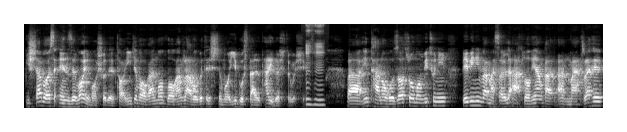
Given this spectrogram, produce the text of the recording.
بیشتر باعث انزوای ما شده تا اینکه واقعا ما واقعا روابط اجتماعی گسترده داشته باشیم. و این تناقضات رو ما می‌تونیم ببینیم و مسائل اخلاقی هم قطعا مطرحه.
